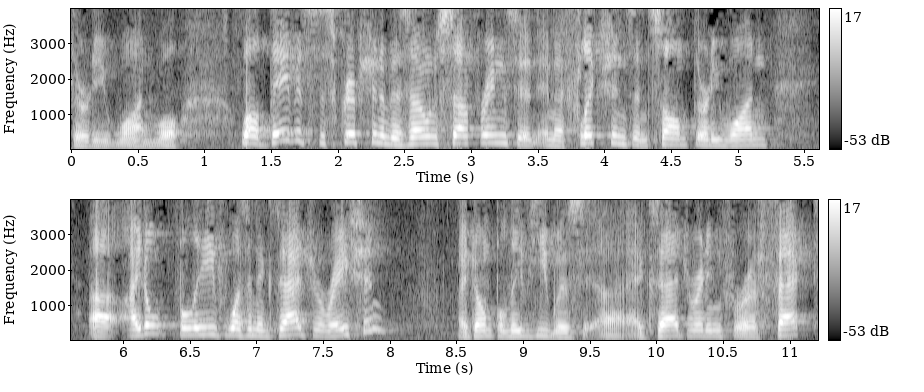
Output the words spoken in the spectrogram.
31. Well, while David's description of his own sufferings and, and afflictions in Psalm 31, uh, I don't believe was an exaggeration. I don't believe he was uh, exaggerating for effect.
